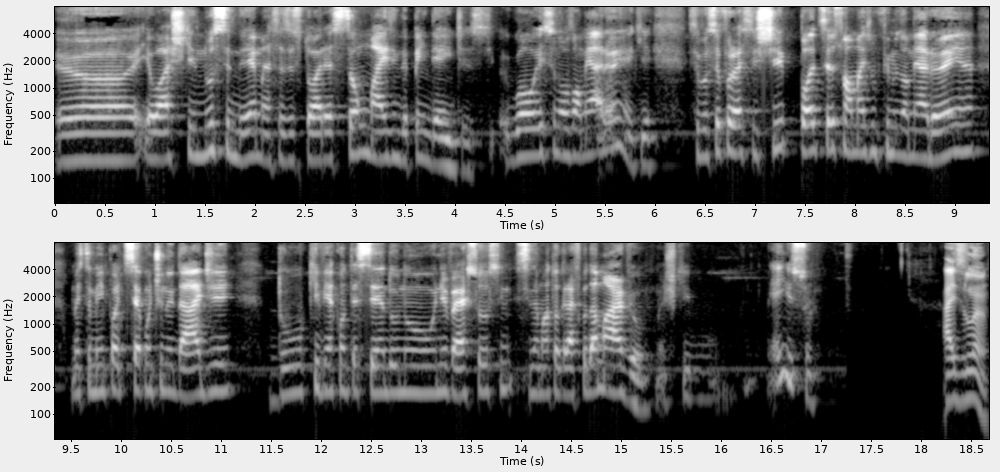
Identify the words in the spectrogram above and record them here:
eh, eu acho que no cinema essas histórias são mais independentes. Igual esse novo Homem-Aranha, que se você for assistir, pode ser só mais um filme do Homem-Aranha, mas também pode ser a continuidade do que vem acontecendo no universo cin- cinematográfico da Marvel. Acho que é isso. Aislan,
